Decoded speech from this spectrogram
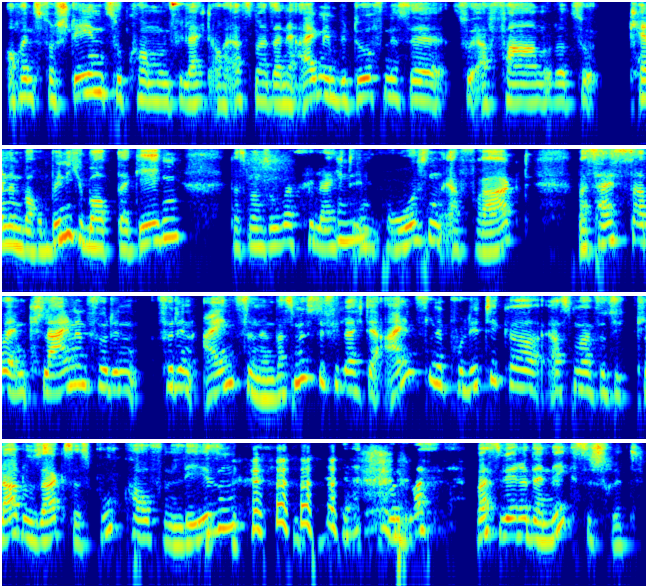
auch ins Verstehen zu kommen und vielleicht auch erstmal seine eigenen Bedürfnisse zu erfahren oder zu kennen, warum bin ich überhaupt dagegen, dass man sowas vielleicht mhm. im Großen erfragt. Was heißt es aber im Kleinen für den, für den Einzelnen? Was müsste vielleicht der einzelne Politiker erstmal für sich, klar, du sagst, das Buch kaufen, lesen. Und was, was wäre der nächste Schritt?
